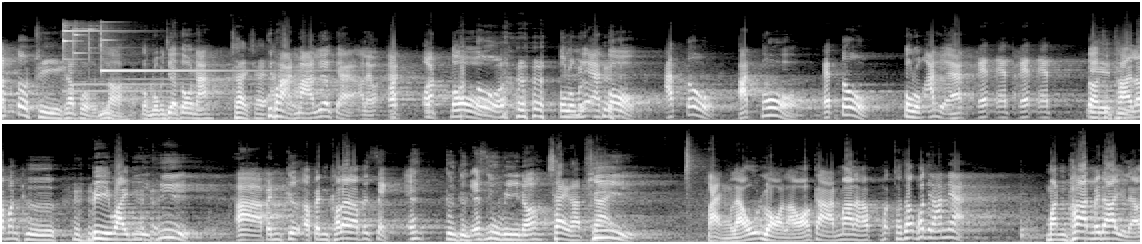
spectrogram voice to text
Atto 3ครับผมเหรอตกลงเป็นเจ้าโต้นะ ใช่ใช่ที่ผ่านมาเรียกแต่อะไรวะออตโต้ Atto ตกลงไม่ได้แอตโต้ Atto อัตโต้ Atto ตกลงอัตหรือแอตแอดแอดแอดแอดแต่สุดท้ายแล้วมันคือ BYD ที่ อ่าเป็นเกือบเป็นเขาเรียกว่าเป็นเซกกึ่งกึ่ง SUV เนาะใช่ครับใช่ ที่แต่งแล้วหล่อเหลาอาการมากนะครับ เพราะเพราะฉะนั้นเนี่ย มันพลาดไม่ได้อยู่แล้ว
